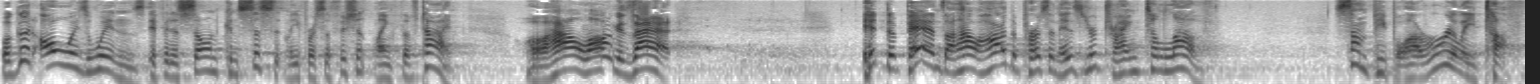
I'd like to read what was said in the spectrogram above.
Well, good always wins if it is sown consistently for a sufficient length of time. Well, how long is that? It depends on how hard the person is you're trying to love. Some people are really tough,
